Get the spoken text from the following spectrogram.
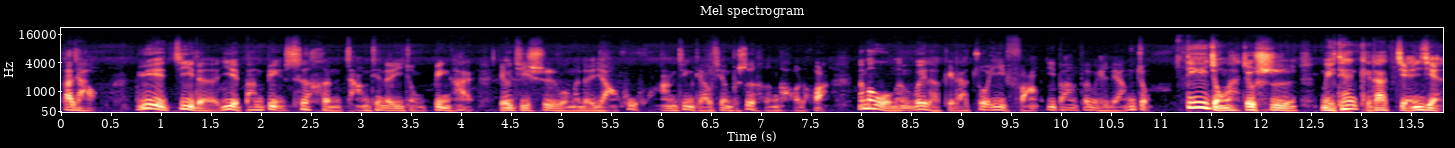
大家好，月季的叶斑病是很常见的一种病害，尤其是我们的养护环境条件不是很好的话，那么我们为了给它做预防，一般分为两种。第一种呢，就是每天给它剪一剪。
